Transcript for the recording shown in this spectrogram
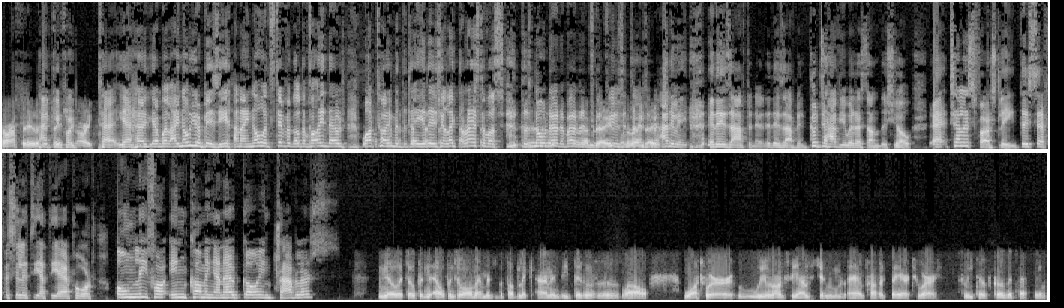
Or afternoon. Thank you for sorry. T- yeah, yeah. Well, I know you're busy, and I know it's difficult to find out what time of the day it is. You're like the rest of us. There's no doubt about it. It's confusing times. Anyway, it is afternoon. It is afternoon. Good to have you with us on the show. Uh, tell us firstly, this uh, facility at the airport only for incoming and outgoing travellers. No, it's open open to all members of the public and indeed businesses as well. What we're we launched the antigen um, product there to our suite of COVID testing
